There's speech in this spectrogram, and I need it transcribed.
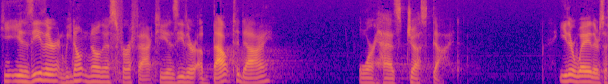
He is either, and we don't know this for a fact, he is either about to die or has just died. Either way, there's a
